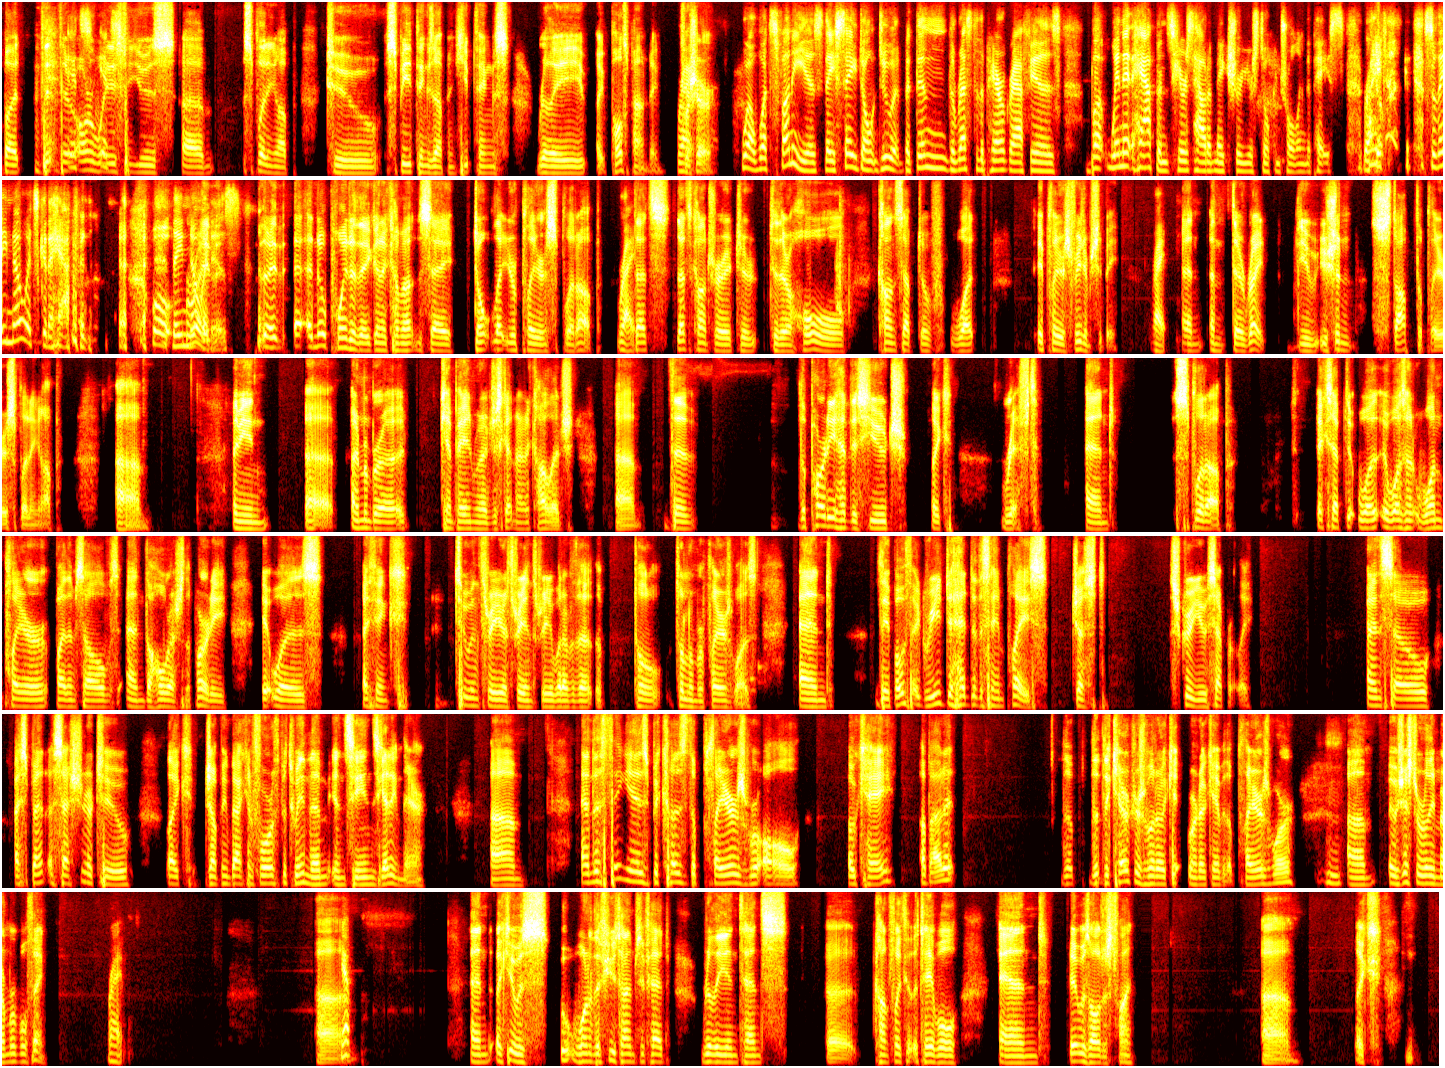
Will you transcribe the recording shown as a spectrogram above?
but th- there It's- are ways to use um, splitting up to speed things up and keep things really like pulse pounding for sure. Well what's funny is they say don't do it but then the rest of the paragraph is but when it happens here's how to make sure you're still controlling the pace right? So they know it's going to happen. Well, they know right, it is At at no point are they going to come out and say, "Don't let your players split up." right. That's that's contrary to to their whole concept of what a player's freedom should be. Right. and and they're right. You you shouldn't stop the players splitting up. Um i mean uh i remember a campaign when i just gotten out of college um the the party had this huge like rift and split up except it was it wasn't one player by themselves and the whole rest of the party. It was, I think, two and three or three and three, whatever the, the total total number of players was, and they both agreed to head to the same place. Just screw you separately. And so I spent a session or two, like jumping back and forth between them in scenes getting there. Um, and the thing is, because the players were all okay about it. The the, the characters weren't okay, weren't okay, but the players were. Mhm. Um, it was just a really memorable thing. right Um, Yep. And like it was one of the few times we've had really intense uh, conflict at the table, and it was all just fine. Um, like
